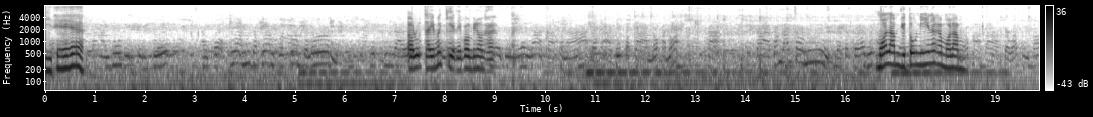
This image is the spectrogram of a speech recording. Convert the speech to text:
ดีแท้ให้อยู่เย็นเป็นสุขให้ครอบครัวมีแต่ความสุขความเจริญทุกสิ่งใดเอารถไถมาเกียรติให้พร้อมพี่น้องค่ะมุ่งว่าปรารถนาแล้วค่ะทุกประการเนาะค่ะเนาะค่ะค่ะสำหรับเจ้านี้อยากจะขอยุติหมอลำอยู่ตรงนี้นะคะ หมอลค่ะค่ะสวัสดีค่ะ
